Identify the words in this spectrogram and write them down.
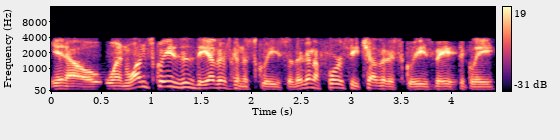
you know when one squeezes, the other's going to squeeze. So they're going to force each other to squeeze, basically.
